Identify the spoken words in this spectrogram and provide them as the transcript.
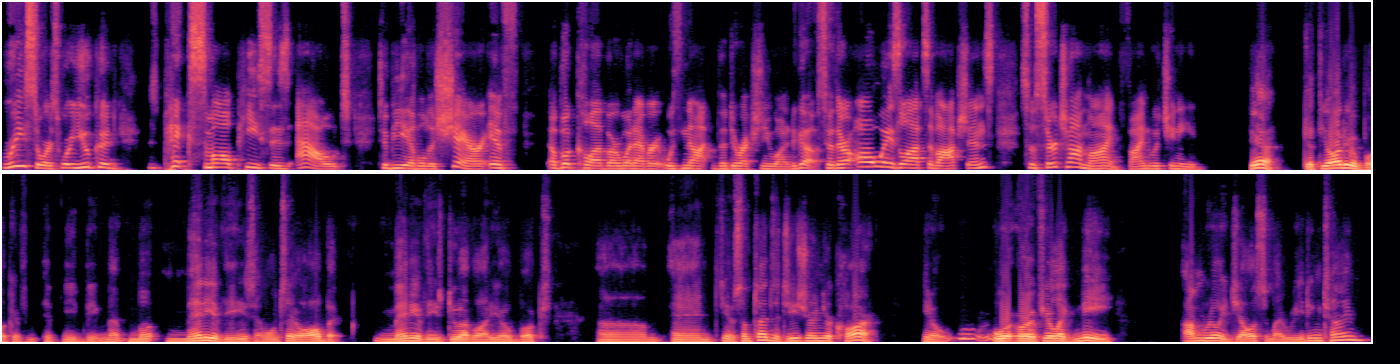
resource where you could pick small pieces out to be able to share if a book club or whatever it was not the direction you wanted to go. So there are always lots of options. So search online, find what you need. Yeah, get the audiobook if if need be. many of these, I won't say all, but many of these do have audio books. Um, and you know, sometimes it's easier in your car, you know, or, or if you're like me, I'm really jealous of my reading time.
